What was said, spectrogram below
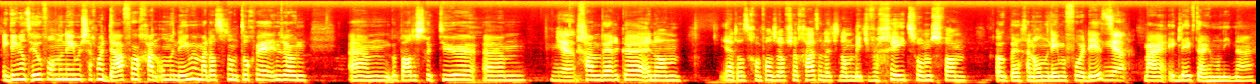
Ik denk dat heel veel ondernemers zeg maar daarvoor gaan ondernemen. Maar dat ze dan toch weer in zo'n ehm, bepaalde structuur ehm, Ja. gaan werken. En dan ja, dat het gewoon vanzelf zo gaat. En dat je dan een beetje vergeet soms van... Oh, ik ben gaan ondernemen voor dit. ja. Maar ik leef daar helemaal niet naar.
